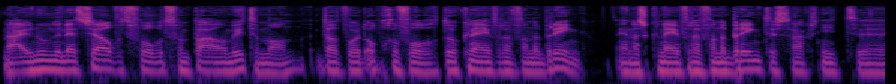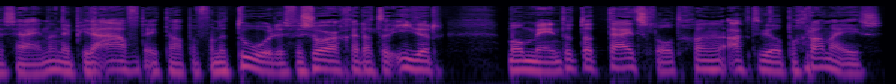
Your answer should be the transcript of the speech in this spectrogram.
Maar u noemde net zelf het voorbeeld van Pauw en Witteman. Dat wordt opgevolgd door Knevelen van de Brink. En als Knevelen van de Brink er straks niet eh, zijn... dan heb je de avondetappe van de Tour. Dus we zorgen dat er ieder moment op dat tijdslot... gewoon een actueel programma is.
